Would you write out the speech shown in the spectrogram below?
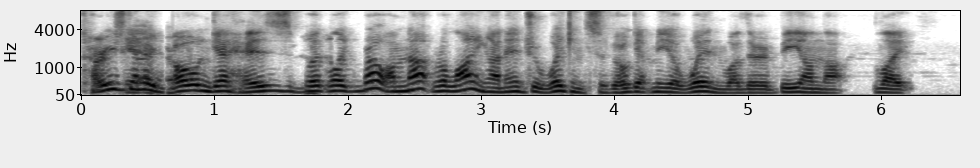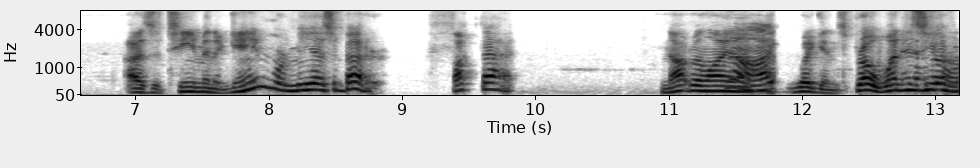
Curry's gonna go and get his, but like, bro, I'm not relying on Andrew Wiggins to go get me a win, whether it be on the like as a team in a game or me as a better. Fuck that. Not relying No, on I- Wiggins, bro. When has he ever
